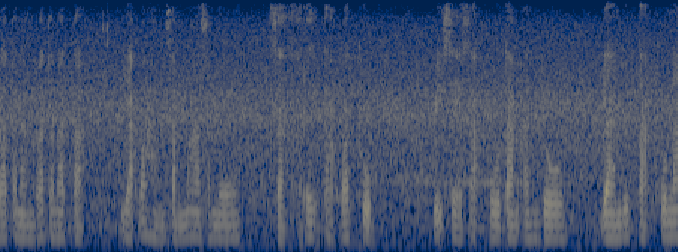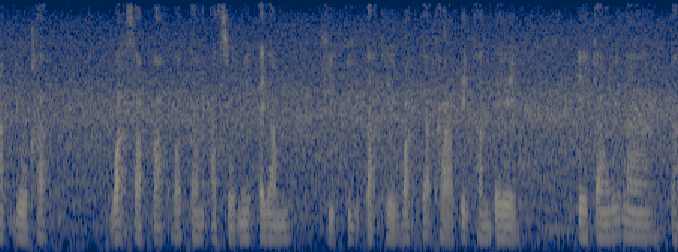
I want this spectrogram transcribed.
รัตนังรัตนตตะ ยะวหังสัมมาสมโมสริตะวัตถุ วิเศษภูตังอัญโย ยานยุตตะคุณะโยคะวะสัปปะวัตตังอัสุมิตยมหิปิตะเทวะยะถาติทันเต เอกังวินาตะ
